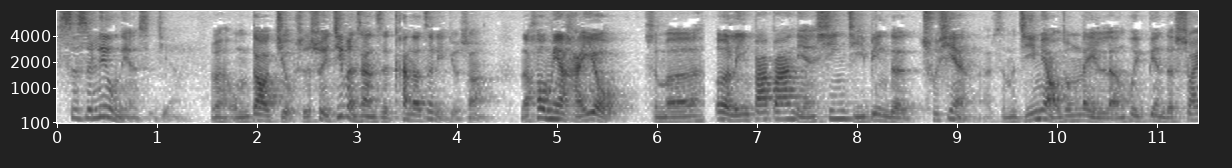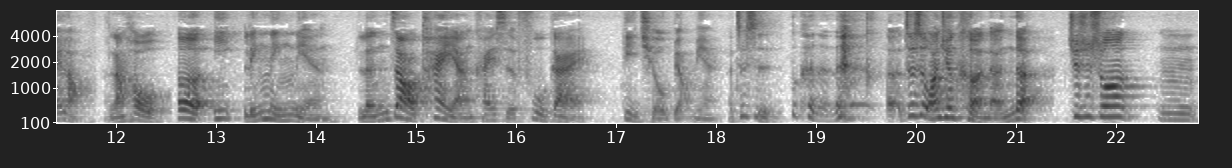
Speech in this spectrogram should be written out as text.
四十六年时间，是吧？我们到九十岁，基本上是看到这里就算了。那后面还有什么？二零八八年新疾病的出现，什么几秒钟内人会变得衰老，然后二一零零年人造太阳开始覆盖。地球表面，这是不可能的。呃，这是完全可能的。就是说，嗯，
